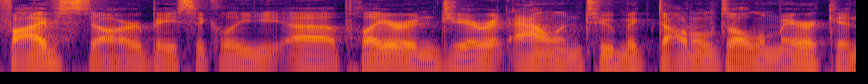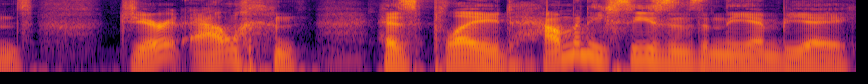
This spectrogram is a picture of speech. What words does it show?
five star basically uh, player in Jarrett Allen, two McDonald's All Americans. Jarrett Allen has played how many seasons in the NBA,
